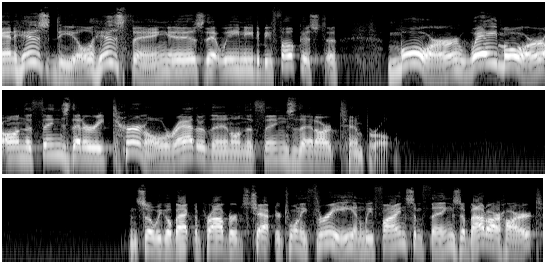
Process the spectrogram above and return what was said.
And his deal, his thing, is that we need to be focused uh, more, way more, on the things that are eternal rather than on the things that are temporal. And so we go back to Proverbs chapter 23 and we find some things about our heart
